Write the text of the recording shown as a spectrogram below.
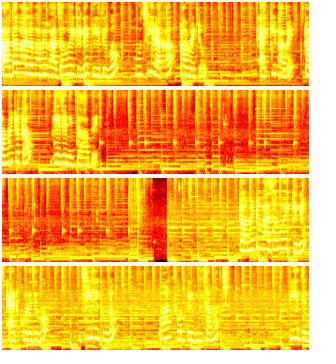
আদা ভালোভাবে ভাজা হয়ে গেলে দিয়ে দেব কুচিয়ে রাখা টমেটো। একইভাবে টমেটোটাও ভেজে নিতে হবে। টমেটো ভাজা হয়ে গেলে অ্যাড করে দেব জিরে গুঁড়ো ওয়ান ফোর টেবিল চামচ, দিয়ে দেব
